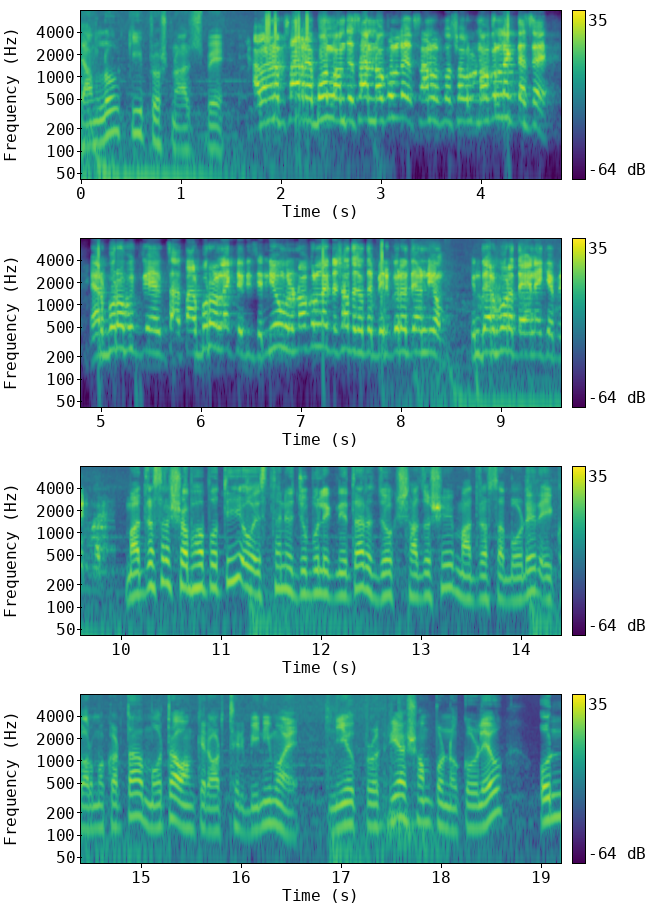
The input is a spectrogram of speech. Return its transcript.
জানলো কি প্রশ্ন আসবে? স্যার বললাম যে, স্যার দিছে, নিয়ম সাথে সাথে বের করে দেওয়ার নিয়ম। কিন্তু মাদ্রাসার সভাপতি ও স্থানীয় যুবলীগ নেতার যোগ সাজসে মাদ্রাসা বোর্ডের এই কর্মকর্তা মোটা অঙ্কের অর্থের বিনিময়ে নিয়োগ প্রক্রিয়া সম্পন্ন করলেও অন্য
